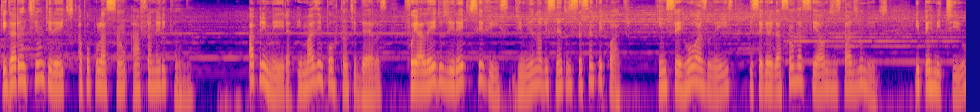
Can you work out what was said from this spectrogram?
que garantiam direitos à população afro-americana. A primeira e mais importante delas foi a Lei dos Direitos Civis, de 1964 que encerrou as leis de segregação racial nos Estados Unidos e permitiu,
